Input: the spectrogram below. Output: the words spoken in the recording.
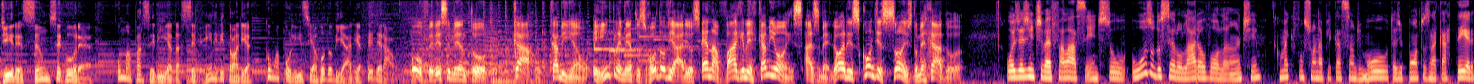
Direção Segura, uma parceria da CBN Vitória com a Polícia Rodoviária Federal. Oferecimento: carro, caminhão e implementos rodoviários é na Wagner Caminhões. As melhores condições do mercado. Hoje a gente vai falar assim, o uso do celular ao volante, como é que funciona a aplicação de multas, de pontos na carteira.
